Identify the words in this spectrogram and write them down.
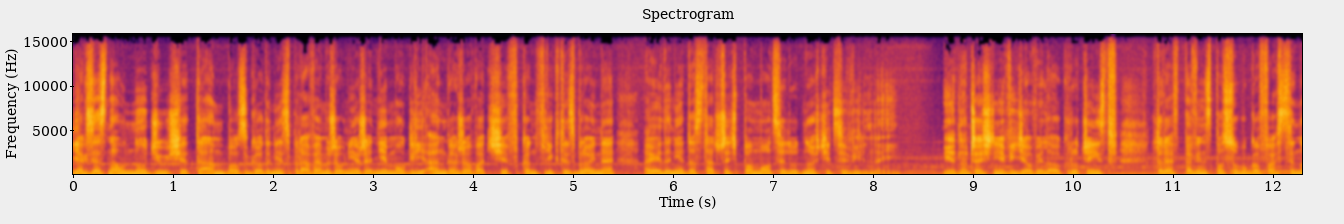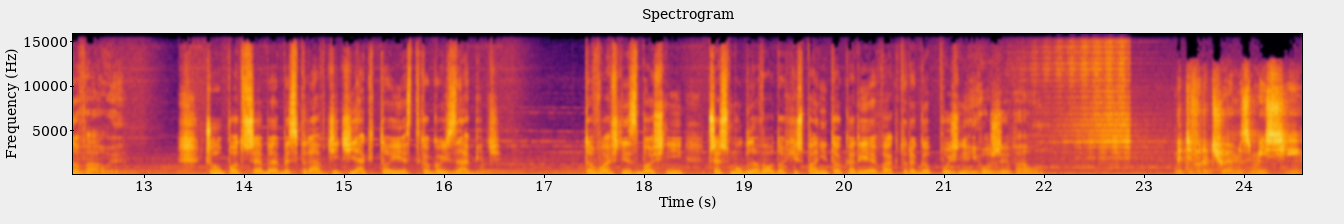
Jak zeznał, nudził się tam, bo zgodnie z prawem żołnierze nie mogli angażować się w konflikty zbrojne, a jedynie dostarczyć pomocy ludności cywilnej. Jednocześnie widział wiele okrucieństw, które w pewien sposób go fascynowały. Czuł potrzebę, by sprawdzić, jak to jest kogoś zabić. To właśnie z Bośni przeszmuglował do Hiszpanii Tokariewa, którego później używał. Gdy wróciłem z misji,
